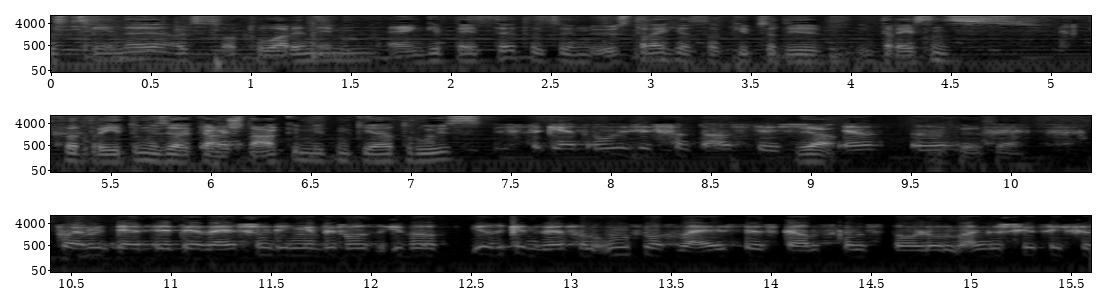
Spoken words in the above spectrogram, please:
Literaturszene als Autorin eben eingebettet? Also in Österreich, also gibt es ja die Interessensvertretung, ist ja ganz stark mit dem Gerhard Ruiz. Der Gerd Ruiz ist fantastisch. Ja, also, ich weiß, ja. Vor allem der, der, der weiß schon Dinge, bevor es über irgendwer von uns noch weiß, der ist ganz, ganz toll und engagiert sich für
